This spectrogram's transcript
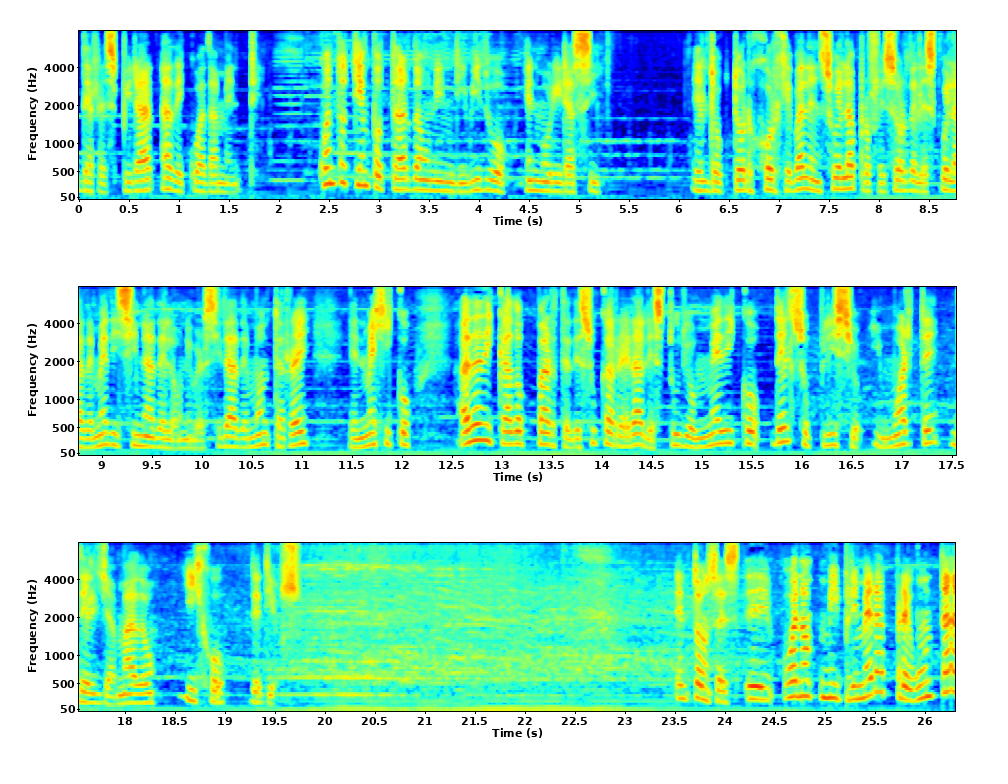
de respirar adecuadamente. ¿Cuánto tiempo tarda un individuo en morir así? El doctor Jorge Valenzuela, profesor de la Escuela de Medicina de la Universidad de Monterrey, en México, ha dedicado parte de su carrera al estudio médico del suplicio y muerte del llamado Hijo de Dios. Entonces, eh, bueno, mi primera pregunta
